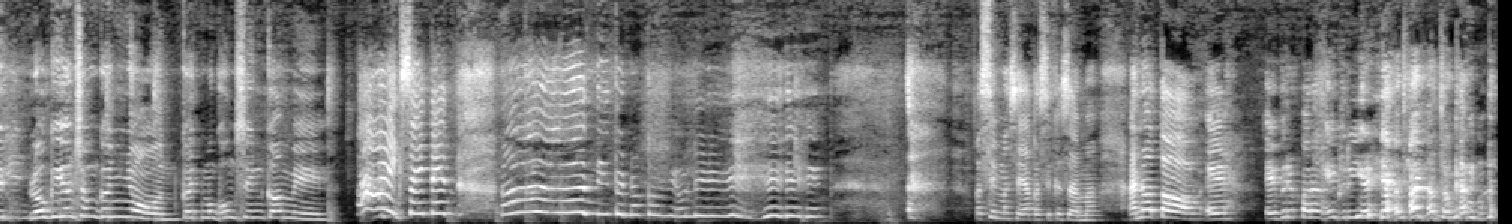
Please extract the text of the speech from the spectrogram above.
di- lagi yan siyang ganyan. Kahit mag-ungsin kami. Ah, excited! Ah, dito na kami ulit. Kasi masaya kasi kasama. Ano to? Eh, every, parang every year yata na to ganda.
